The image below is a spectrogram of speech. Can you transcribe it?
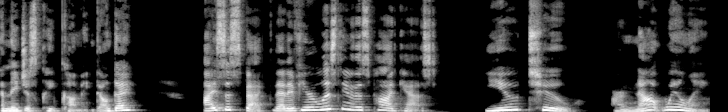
And they just keep coming, don't they? I suspect that if you're listening to this podcast, you too are not willing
